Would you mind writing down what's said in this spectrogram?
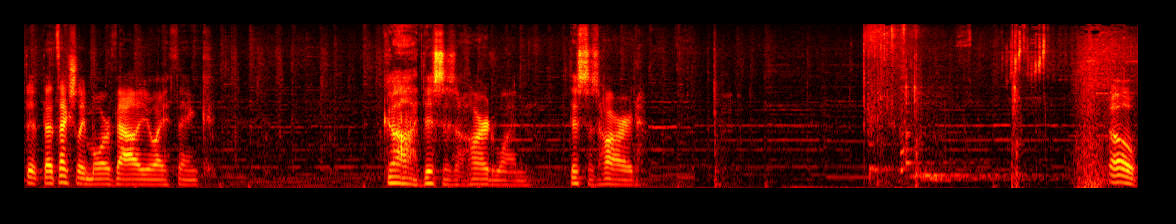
that's actually more value, I think. God, this is a hard one. This is hard. Oh,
